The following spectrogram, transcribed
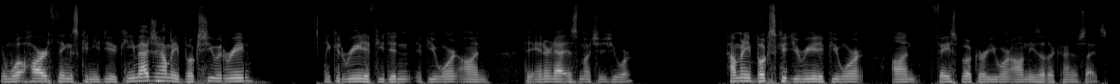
And what hard things can you do? Can you imagine how many books you would read? You could read if you didn't if you weren't on the internet as much as you were? How many books could you read if you weren't on Facebook or you weren't on these other kind of sites?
